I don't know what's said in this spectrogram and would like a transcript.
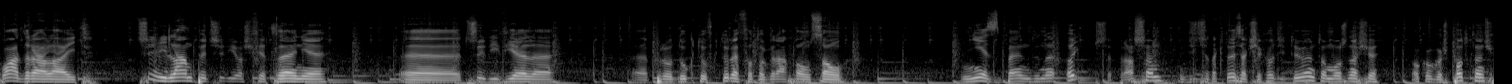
Quadralight, czyli lampy, czyli oświetlenie, czyli wiele produktów, które fotografom są niezbędne. Oj, przepraszam. Widzicie, tak to jest, jak się chodzi tyłem, to można się o kogoś potknąć.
